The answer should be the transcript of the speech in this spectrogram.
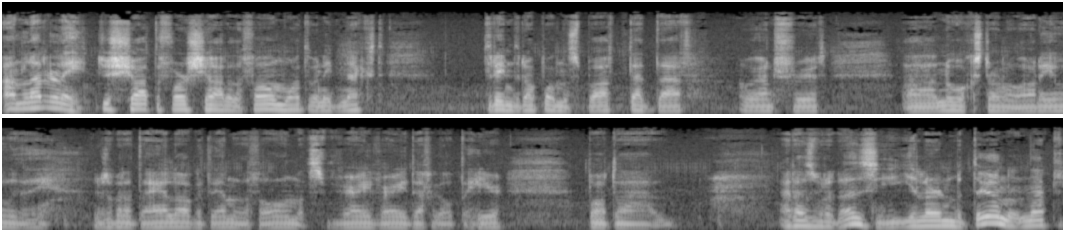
and literally just shot the first shot of the film. What do we need next? Dreamed it up on the spot, did that, we went through it. Uh, no external audio. There's a bit of dialogue at the end of the film. It's very, very difficult to hear, but uh, it is what it is. You, you learn by doing, and that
